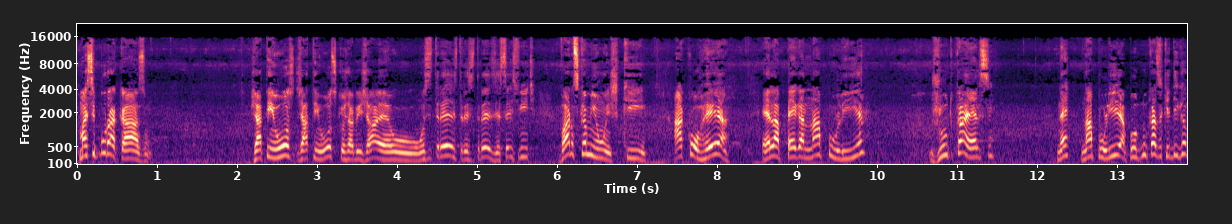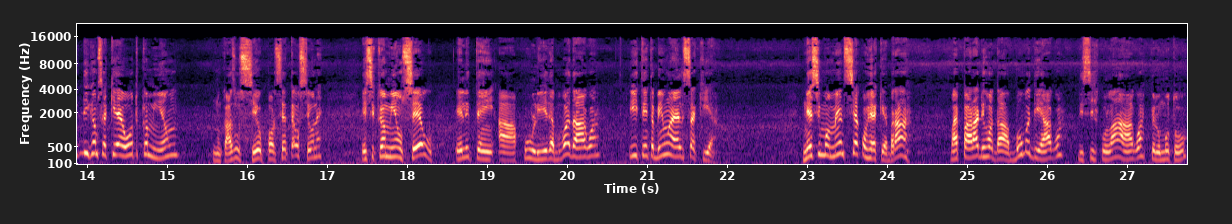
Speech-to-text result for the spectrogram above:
Mas se por acaso já tem osso, já tem osso que eu já vi já é o 1113, 1313, 1620, vários caminhões que a correia ela pega na polia junto com a hélice, né? Na polia, no caso aqui, digamos, digamos que aqui é outro caminhão, no caso o seu, pode ser até o seu, né? Esse caminhão seu, ele tem a polia da bomba d'água e tem também uma hélice aqui, ó. Nesse momento, se a correia quebrar, vai parar de rodar a bomba de água, de circular a água pelo motor.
